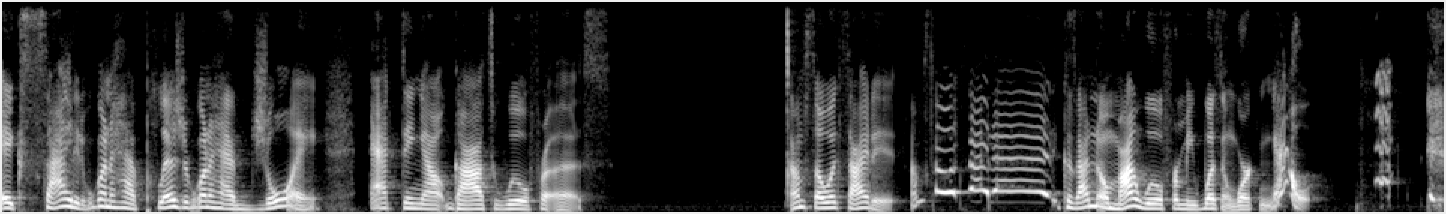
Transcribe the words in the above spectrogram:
excited. We're going to have pleasure. We're going to have joy acting out God's will for us. I'm so excited. I'm so excited because I know my will for me wasn't working out. it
